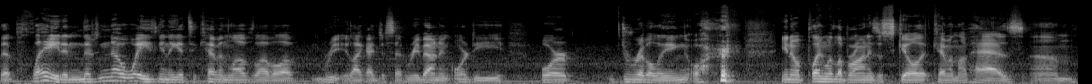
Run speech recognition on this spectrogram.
that played, and there's no way he's gonna get to Kevin Love's level of re, like I just said, rebounding or D or dribbling or you know playing with LeBron is a skill that Kevin Love has. Um,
